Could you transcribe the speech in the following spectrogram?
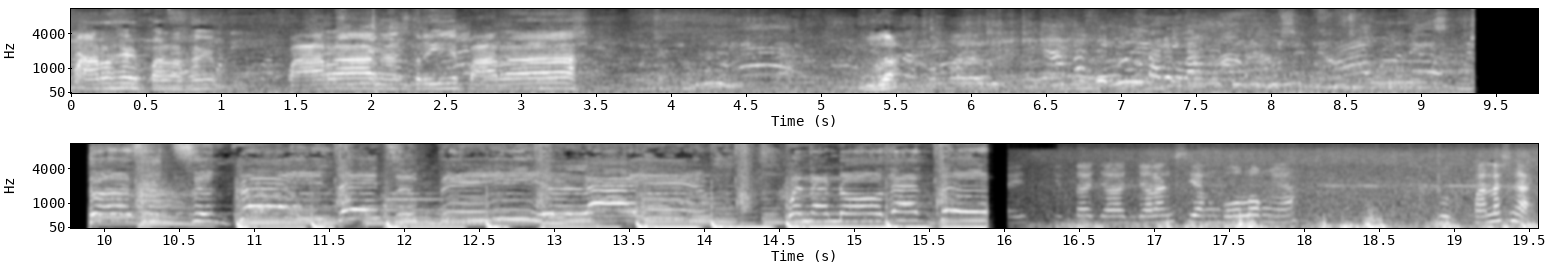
Parah ya, parah ya. Parah, ngantrinya parah. Gila. Apa sih pada kita jalan-jalan siang bolong ya Tuh, panas nggak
